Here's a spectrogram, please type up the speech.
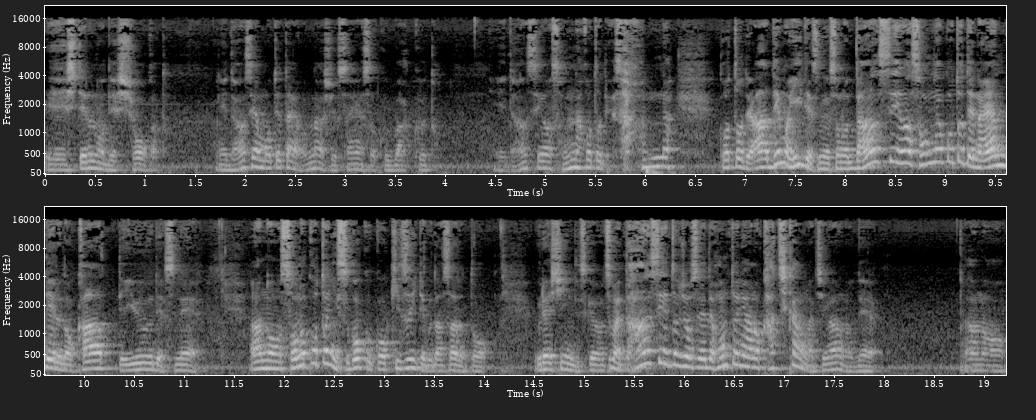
えー、してるのでしょうかと、えー、男性はモテたい女は出産や束縛と。男性はそんなことでそんなことで。あでもいいですね。その男性はそんなことで悩んでいるのかっていうですね。あのそのことにすごくこう気づいてくださると嬉しいんですけどつまり男性と女性で本当にあの価値観が違うのであの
